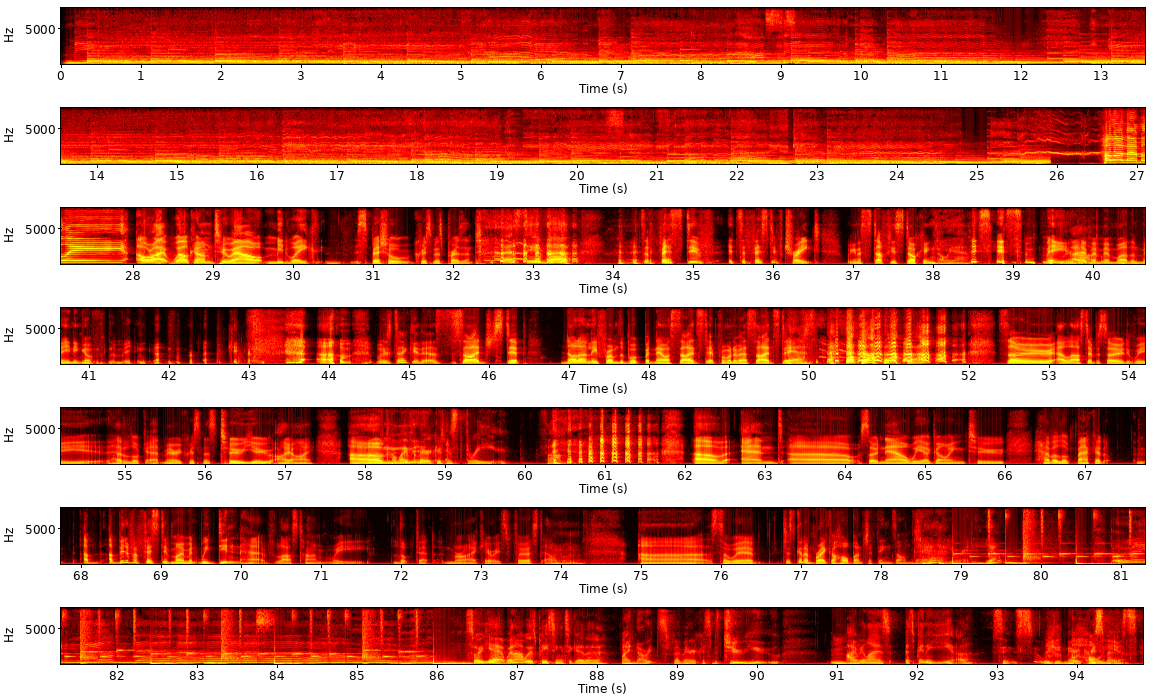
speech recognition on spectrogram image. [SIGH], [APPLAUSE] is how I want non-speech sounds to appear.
Hello, right, welcome to our midweek special Christmas present. Festive. [LAUGHS] it's a festive. It's a festive treat. We're going to stuff your stocking. Oh, yeah. [LAUGHS] This is me. I am a memoir. The meaning of the meaning of [LAUGHS] Um, we've taken a side step. Not only from the book, but now a sidestep from one of our sidesteps. yeah. [LAUGHS] [LAUGHS] So, our last episode, we had a look at Merry Christmas to you, I, I. Um, Can't wait for Merry Christmas 3 you. Fun. [LAUGHS] Um, and uh, so now we are going to have a look back at a, a bit of a festive moment we didn't have last time we looked at Mariah Carey's first album. Uh, so we're just going to break a whole bunch of things on down. Yeah. Are you ready? yeah. So yeah, when I was piecing together my notes for Merry Christmas to you, I realized it's been a year since we did Merry whole Christmas,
